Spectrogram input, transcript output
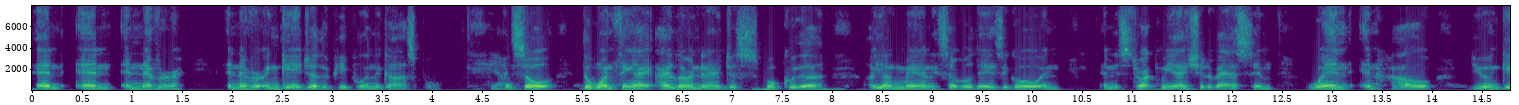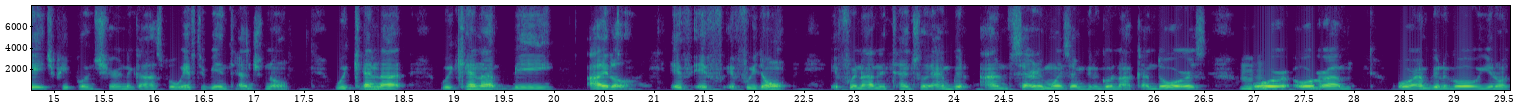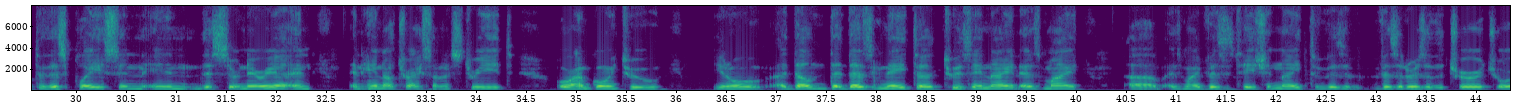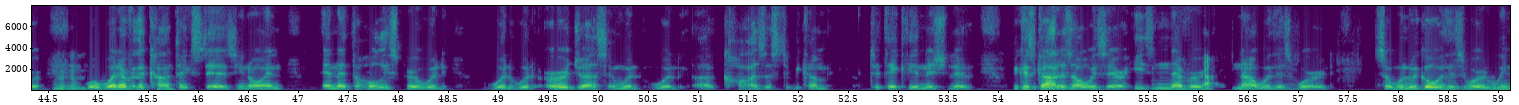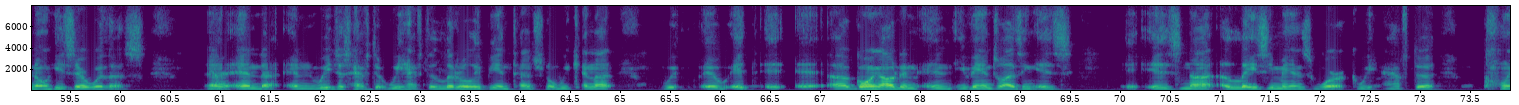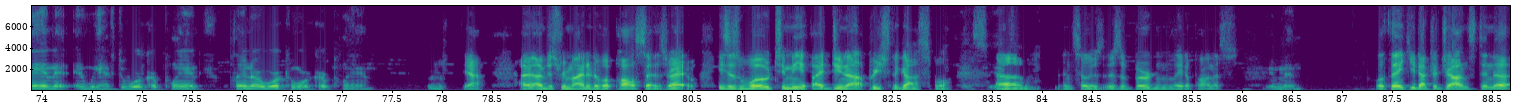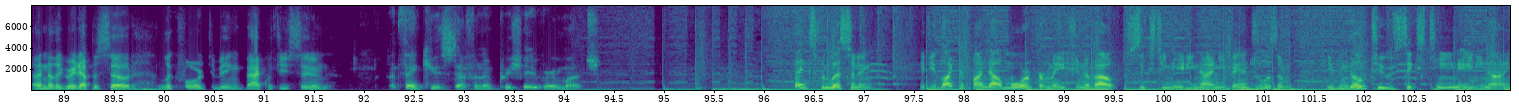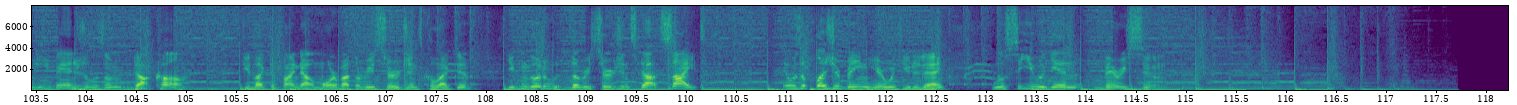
and and and never and never engage other people in the gospel. Yeah. And so the one thing I, I learned, and I just spoke with a, a young man several days ago, and and it struck me I should have asked him when and how do you engage people in sharing the gospel? We have to be intentional. We cannot we cannot be idle. If if if we don't if we're not intentionally, I'm going on Saturday mornings. I'm going to go knock on doors, mm-hmm. or or um, or I'm going to go, you know, to this place in in this certain area and and hand out tracts on the street, or I'm going to, you know, de- designate Tuesday night as my uh, as my visitation night to visit visitors of the church, or mm-hmm. well, whatever the context is, you know, and and that the Holy Spirit would would would urge us and would would uh, cause us to become to take the initiative because God is always there. He's never yeah. not with His word. So when we go with His word, we know He's there with us, yeah. uh, and uh, and we just have to we have to literally be intentional. We cannot. We it, it, it uh, going out and, and evangelizing is is not a lazy man's work. We have to plan it and we have to work our plan, plan our work and work our plan. Mm, yeah. I, am just reminded of what Paul says, right? He says, "Woe to me if I do not preach the gospel." Yes, yes. Um, and so there's there's a burden laid upon us. Amen. Well, thank you, Dr. Johnston. Uh, another great episode. Look forward to being back with you soon. Thank you, Stephan. I appreciate it very much. Thanks for listening. If you'd like to find out more information about 1689 evangelism, you can go to 1689evangelism.com. If you'd like to find out more about the Resurgence Collective, you can go to theresurgence.site. It was a pleasure being here with you today. We'll see you again very soon.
